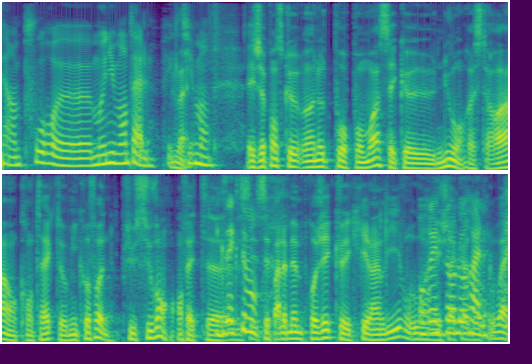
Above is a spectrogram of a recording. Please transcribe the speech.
un pour euh, monumental, effectivement. Et je pense qu'un autre pour pour moi, c'est que nous, on restera en contact au microphone plus souvent, en fait. Euh, Exactement. c'est pas le même projet qu'écrire un livre. Où on, reste dans l'oral. Ouais.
